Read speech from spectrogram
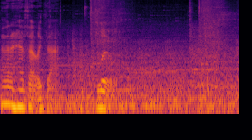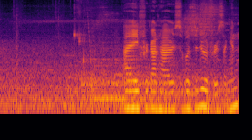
Now that I have that like that. Blue. I forgot how I was supposed to do it for a second.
